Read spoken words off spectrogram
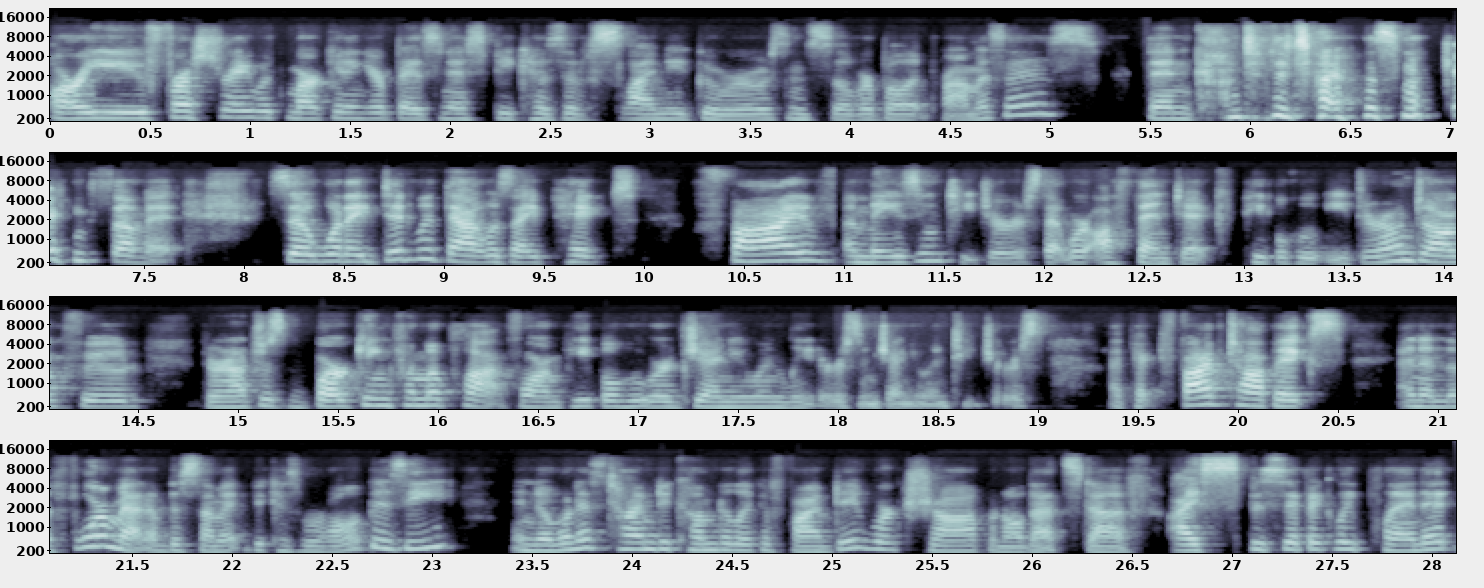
are you frustrated with marketing your business because of slimy gurus and silver bullet promises? then come to the Timeless Marketing Summit. So, what I did with that was I picked five amazing teachers that were authentic, people who eat their own dog food. They're not just barking from a platform, people who are genuine leaders and genuine teachers. I picked five topics. And then the format of the summit, because we're all busy and no one has time to come to like a five day workshop and all that stuff, I specifically planned it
